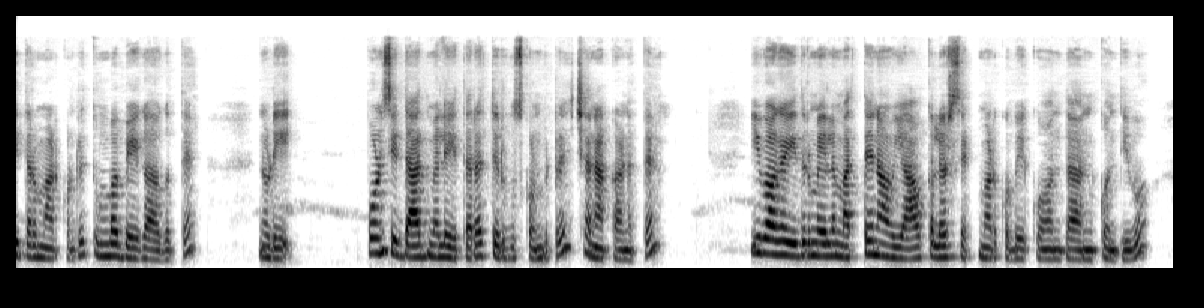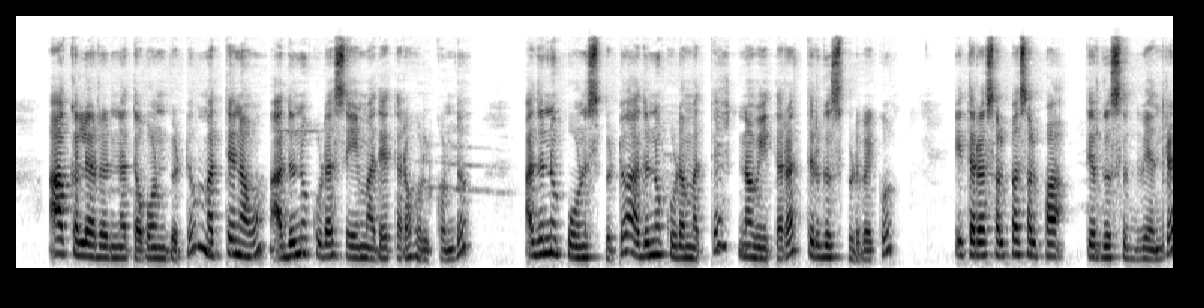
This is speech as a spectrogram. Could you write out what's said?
ಈ ಥರ ಮಾಡಿಕೊಂಡ್ರೆ ತುಂಬ ಬೇಗ ಆಗುತ್ತೆ. ನೋಡಿ, ಪೋಣಿಸಿದ್ದಾದಮೇಲೆ ಈ ಥರ ತಿರುಗಿಸ್ಕೊಂಡ್ಬಿಟ್ರೆ ಚೆನ್ನಾಗಿ ಕಾಣುತ್ತೆ. ಇವಾಗ ಇದ್ರ ಮೇಲೆ ಮತ್ತೆ ನಾವು ಯಾವ ಕಲರ್ ಸೆಟ್ ಮಾಡ್ಕೋಬೇಕು ಅಂತ ಅಂದ್ಕೊತೀವೋ ಆ ಕಲರನ್ನು ತೊಗೊಂಡ್ಬಿಟ್ಟು ಮತ್ತೆ ನಾವು ಅದನ್ನು ಕೂಡ ಸೇಮ್ ಅದೇ ಥರ ಹೊಲ್ಕೊಂಡು ಅದನ್ನು ಪೋಣಿಸ್ಬಿಟ್ಟು ಅದನ್ನು ಕೂಡ ಮತ್ತೆ ನಾವು ಈ ಥರ ತಿರುಗಿಸ್ಬಿಡ್ಬೇಕು. ಈ ಥರ ಸ್ವಲ್ಪ ಸ್ವಲ್ಪ ತಿರುಗಿಸಿದ್ವಿ ಅಂದರೆ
